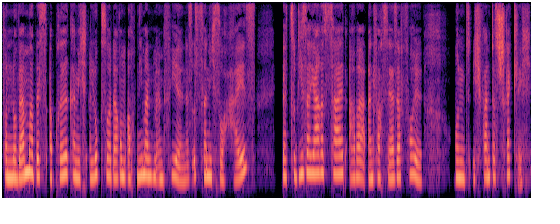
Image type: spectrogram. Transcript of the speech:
Von November bis April kann ich Luxor darum auch niemandem empfehlen. Es ist zwar nicht so heiß äh, zu dieser Jahreszeit, aber einfach sehr, sehr voll. Und ich fand das schrecklich.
